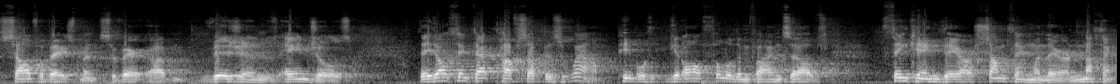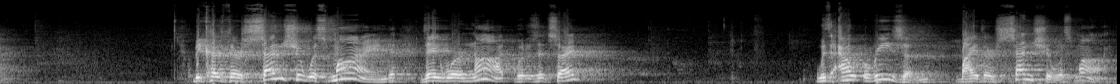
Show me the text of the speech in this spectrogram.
self abasement, um, visions, angels, they don't think that puffs up as well. People get all full of them by themselves, thinking they are something when they are nothing. Because their sensuous mind, they were not, what does it say? Without reason, by their sensuous mind.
